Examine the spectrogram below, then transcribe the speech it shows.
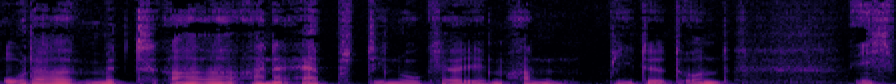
oder mit äh, einer App, die Nokia eben anbietet. Und ich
